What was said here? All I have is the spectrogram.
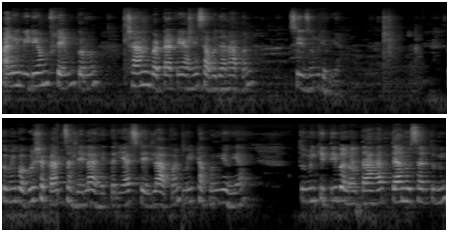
आणि मीडियम फ्लेम करून छान बटाटे आणि साबुदाणा आपण शिजून घेऊया. तुम्ही बघू शकाल झालेला आहे. तर या स्टेजला आपण मीठ टाकून घेऊया. तुम्ही किती बनवता आहात त्यानुसार तुम्ही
